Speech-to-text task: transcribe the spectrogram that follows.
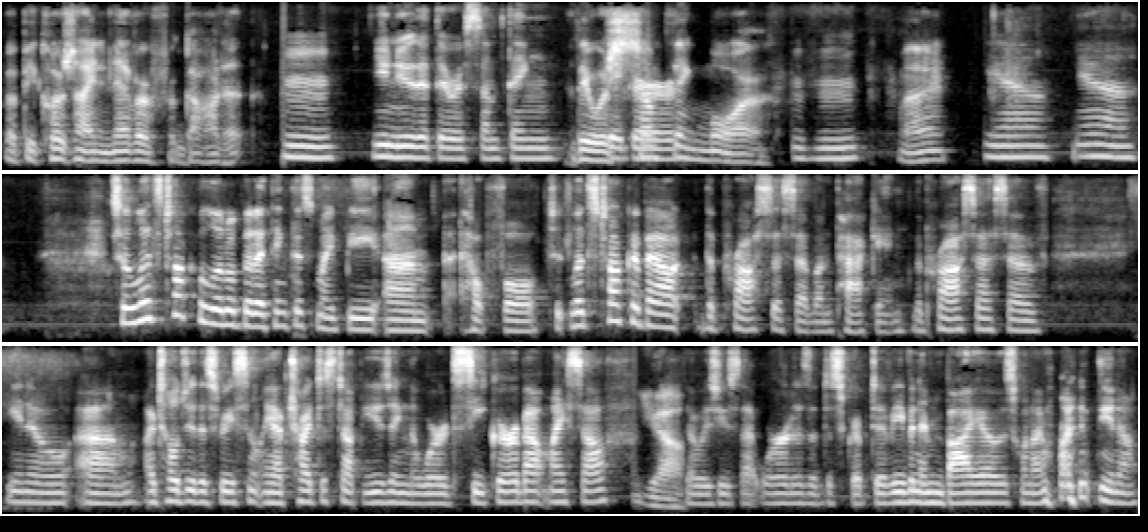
but because I never forgot it. Mm, you knew that there was something. There was bigger. something more. Mm-hmm. Right? Yeah, yeah. So let's talk a little bit. I think this might be um, helpful. To, let's talk about the process of unpacking, the process of you know, um, I told you this recently. I've tried to stop using the word seeker about myself. Yeah. I always use that word as a descriptive, even in bios when I want, you know,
